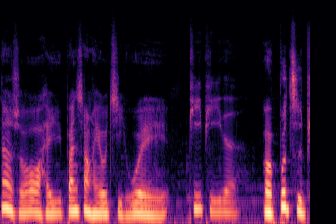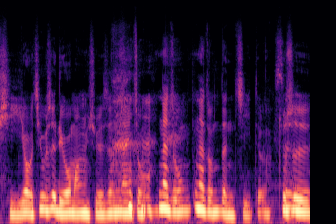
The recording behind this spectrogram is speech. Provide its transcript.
那时候还班上还有几位皮皮的，呃，不止皮哦，几乎是流氓学生那种、那种、那种等级的，就是。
